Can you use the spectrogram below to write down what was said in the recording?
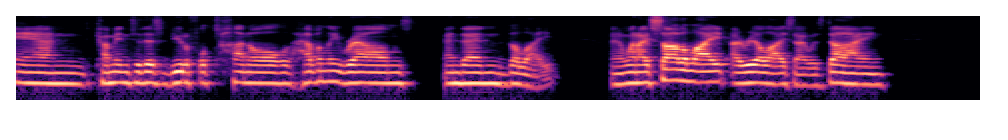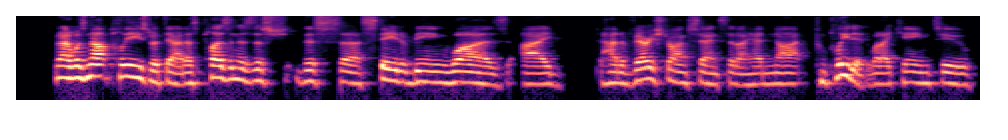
and come into this beautiful tunnel heavenly realms and then the light. And when i saw the light i realized i was dying. And i was not pleased with that. As pleasant as this this uh, state of being was i had a very strong sense that i had not completed what i came to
